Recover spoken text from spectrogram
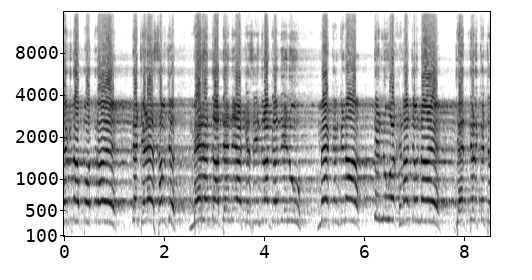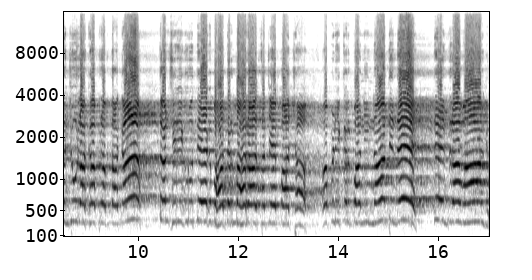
ਸਿੰਘ ਦਾ ਪੁੱਤਰ ਹਾਂ ਤੇ ਜਿਹੜੇ ਸਮਝ ਮੇਰੇ ਦਾਦੇ ਨੇ ਆਖਿਆ ਸੀ ਇੰਦਰਾ ਗਾਂਧੀ ਨੂੰ, ਮੈਂ ਕੰਗਣਾ ਤੈਨੂੰ ਆਖਣਾ ਚਾਹੁੰਦਾ ਹੈ, ਜੇ ਤਿਲਕ ਜੰਜੂ ਰਾਖਾ ਪ੍ਰਭਤਾ ਕਾ ਤਨ ਸ੍ਰੀ ਗੁਰੂ ਤੇਗ ਬਹਾਦਰ ਮਹਾਰਾਜ ਸੱਚੇ ਪਾਤਸ਼ਾਹ, ਆਪਣੀ ਕੁਰਬਾਨੀ ਨਾ ਦਿੰਦੇ ਤੇ ਇੰਦਰਾ ਵਾਂਗ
